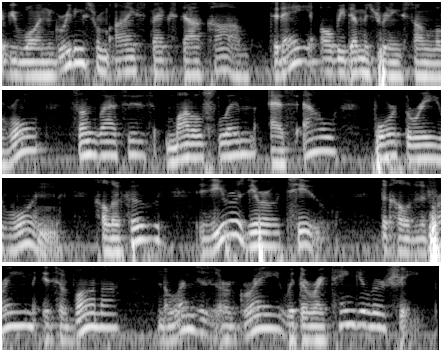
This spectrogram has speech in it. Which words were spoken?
everyone, greetings from Eyespecs.com. Today I'll be demonstrating Saint Laurent sunglasses Model Slim SL431, color code 002. The color of the frame is Havana and the lenses are gray with a rectangular shape.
